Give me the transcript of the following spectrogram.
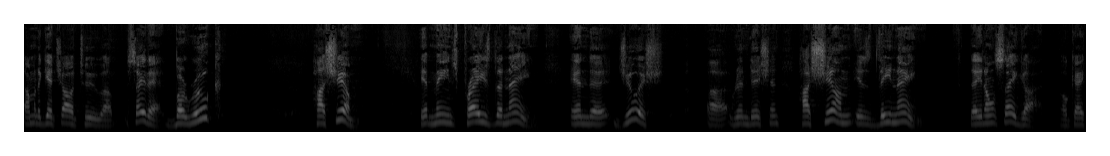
I'm gonna get y'all to uh, say that Baruch Hashem. It means praise the name. In the Jewish uh, rendition, Hashem is the name. They don't say God, okay?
